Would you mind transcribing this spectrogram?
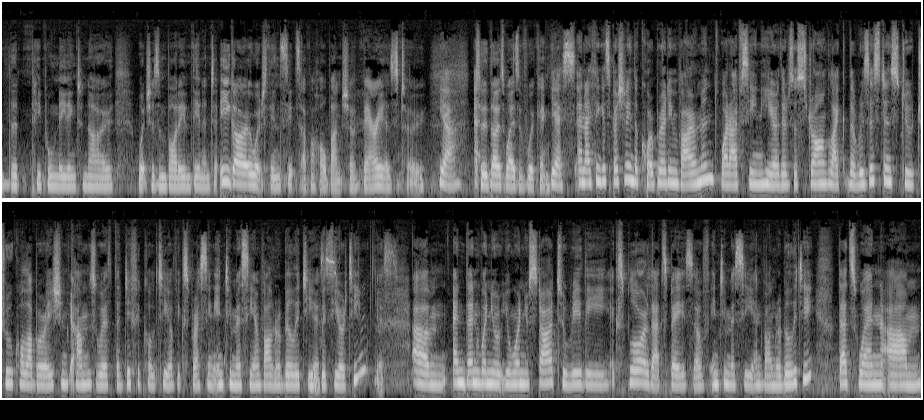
the people needing to know, which is embodied then into ego, which then sets up a whole bunch of barriers to Yeah. to those ways of working. Yes, and I think especially in the corporate environment, what I've seen here, there's a strong like the resistance to true collaboration Yeah. comes with the difficulty of expressing intimacy and vulnerability Yes. with your team. Yes. Um, and then when you, you when you start to really explore that space of intimacy and vulnerability, that's when um,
